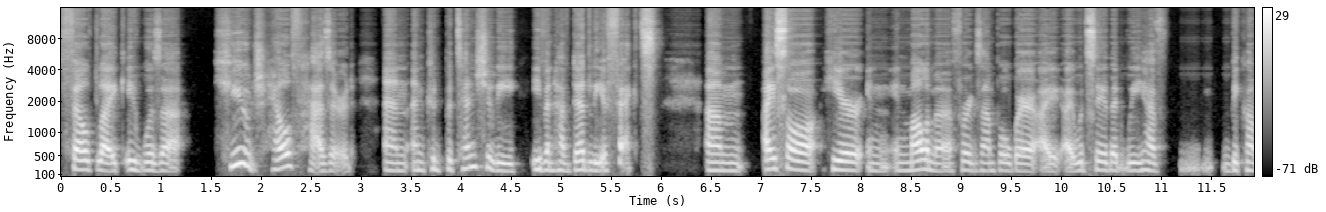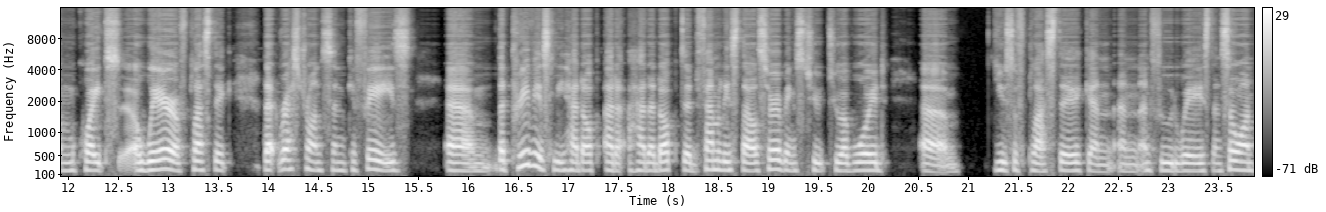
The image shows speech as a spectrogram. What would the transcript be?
felt like it was a huge health hazard and, and could potentially even have deadly effects. Um, I saw here in, in Malmö, for example, where I, I would say that we have become quite aware of plastic, that restaurants and cafes um, that previously had, op- had adopted family-style servings to, to avoid um, use of plastic and, and, and food waste and so on,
